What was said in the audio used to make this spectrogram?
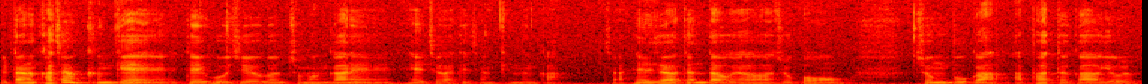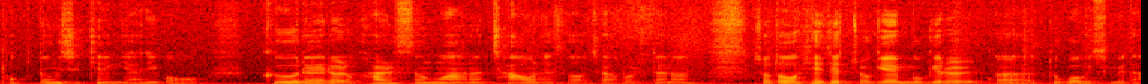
일단은 가장 큰 게 대구 지역은 조만간에 해제가 되지 않겠는가. 자, 해제가 된다고 해가지고 정부가 아파트 가격을 폭등시키는 게 아니고 거래를 활성화하는 차원에서 제가 볼 때는 저도 해제 쪽에 무기를 어, 두고 있습니다.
